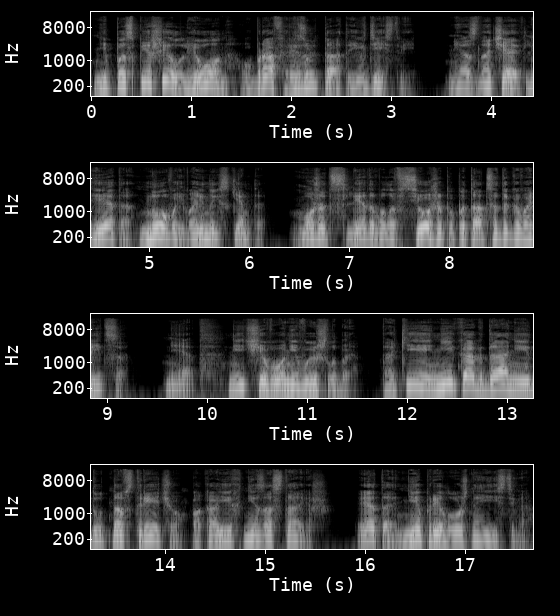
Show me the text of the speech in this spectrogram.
Не поспешил ли он, убрав результаты их действий? Не означает ли это новой войны с кем-то? Может, следовало все же попытаться договориться? Нет, ничего не вышло бы. Такие никогда не идут навстречу, пока их не заставишь. Это непреложная истина.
